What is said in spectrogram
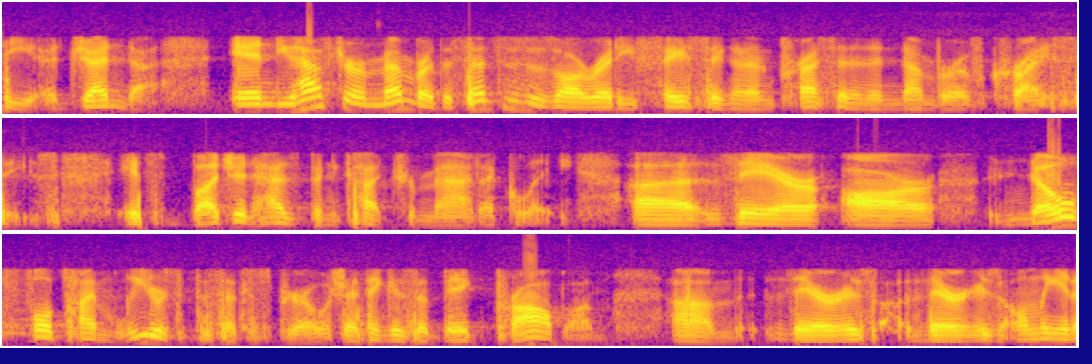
the agenda. And you have to remember the census is already facing an unprecedented number of crises. Its budget has been cut dramatically. Uh, there are no full-time leaders at the Census Bureau, which I think is a big problem. Um, there is there is only an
